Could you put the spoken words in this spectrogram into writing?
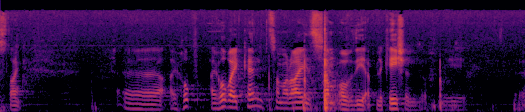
This time. Uh, I hope I hope I can summarize some of the applications of the uh,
